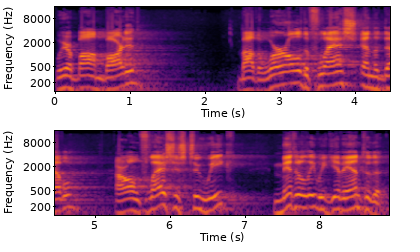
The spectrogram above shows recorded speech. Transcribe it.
We are bombarded by the world, the flesh, and the devil. Our own flesh is too weak. Mentally, we give in to the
